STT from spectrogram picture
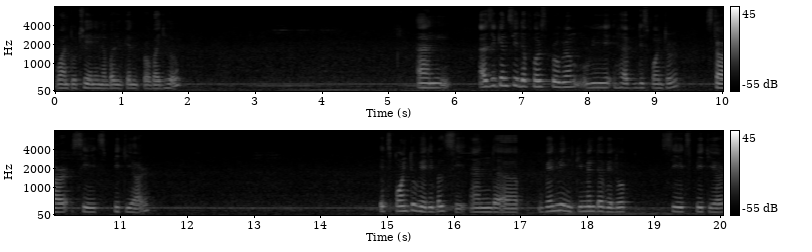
1 2 3 any number you can provide here. And as you can see the first program we have this pointer star ch ptr it's point to variable c and uh, when we increment the value of ch ptr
